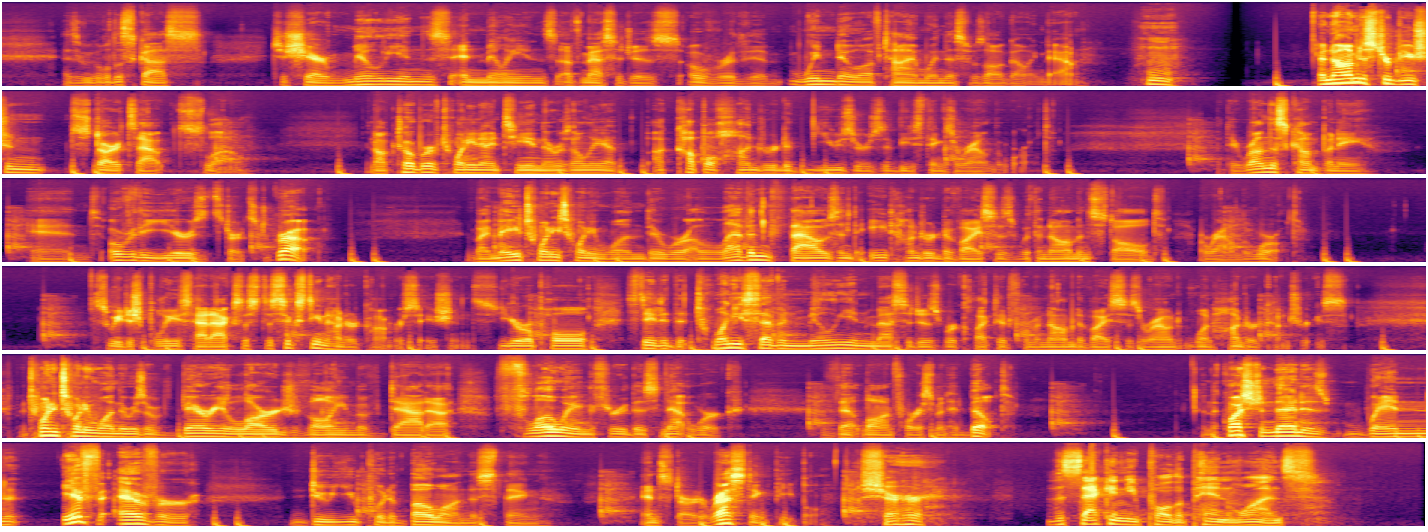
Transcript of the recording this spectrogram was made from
as we will discuss, to share millions and millions of messages over the window of time when this was all going down. Hmm. Anom distribution starts out slow. In October of 2019, there was only a, a couple hundred of users of these things around the world. But they run this company, and over the years, it starts to grow. By May 2021, there were 11,800 devices with Anom installed around the world. Swedish police had access to 1,600 conversations. Europol stated that 27 million messages were collected from Anom devices around 100 countries. By 2021, there was a very large volume of data flowing through this network that law enforcement had built. And the question then is when, if ever, do you put a bow on this thing and start arresting people? Sure. The second you pull the pin once,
